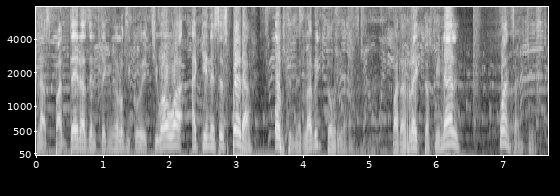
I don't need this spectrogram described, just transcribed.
las Panteras del Tecnológico de Chihuahua, a quienes espera obtener la victoria. Para recta final, Juan Sánchez.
